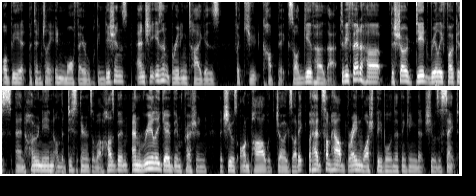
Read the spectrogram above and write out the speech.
albeit potentially in more favorable conditions, and she isn't breeding tigers for cute cub pics, so I'll give her that. To be fair to her, the show did really focus and hone in on the disappearance of her husband and really gave the impression that she was on par with Joe Exotic, but had somehow brainwashed people into thinking that she was a saint,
